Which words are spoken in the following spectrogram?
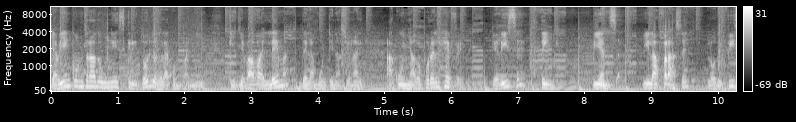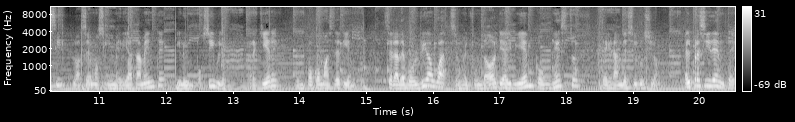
que había encontrado en un escritorio de la compañía, que llevaba el lema de la multinacional, acuñado por el jefe que dice think, piensa, y la frase lo difícil lo hacemos inmediatamente y lo imposible requiere un poco más de tiempo. Se la devolvió a Watson, el fundador de IBM, con un gesto de gran desilusión. El presidente,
